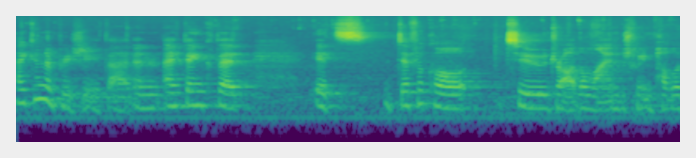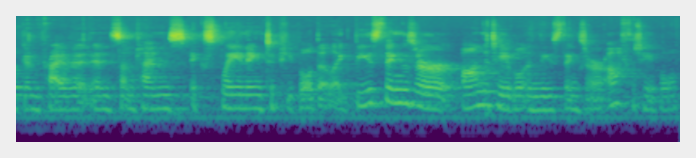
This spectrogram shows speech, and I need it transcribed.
I can appreciate that. And I think that it's difficult to draw the line between public and private and sometimes explaining to people that like these things are on the table and these things are off the table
